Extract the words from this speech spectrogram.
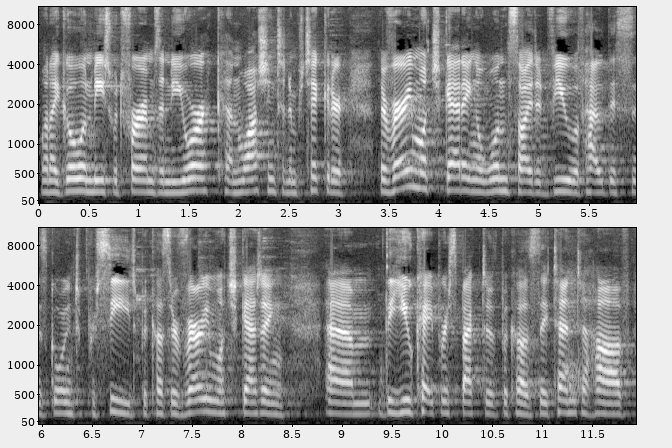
when I go and meet with firms in New York and Washington in particular, they're very much getting a one sided view of how this is going to proceed because they're very much getting um, the UK perspective because they tend to have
